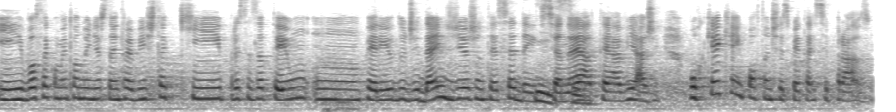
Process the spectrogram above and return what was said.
E você comentou no início da entrevista que precisa ter um, um período de 10 dias de antecedência, Isso. né, até a viagem. Por que, que é importante respeitar esse prazo?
